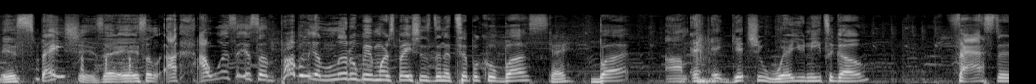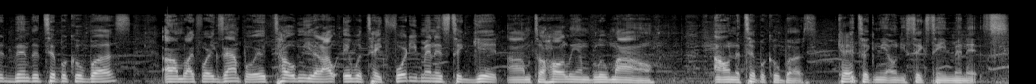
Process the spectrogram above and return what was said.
It's spacious. It's a. I, I would say it's a probably a little bit more spacious than a typical bus. Okay. But um, it, it gets you where you need to go faster than the typical bus. Um, like for example, it told me that I, it would take 40 minutes to get um, to Harley and Bluemound on the typical bus. Okay. It took me only 16 minutes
